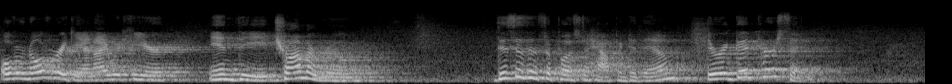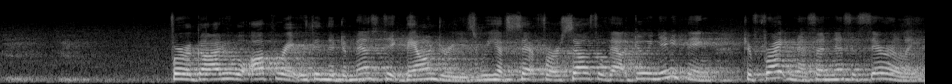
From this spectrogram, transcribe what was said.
over and over again, I would hear in the trauma room, this isn't supposed to happen to them. They're a good person. For a God who will operate within the domestic boundaries we have set for ourselves without doing anything to frighten us unnecessarily.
